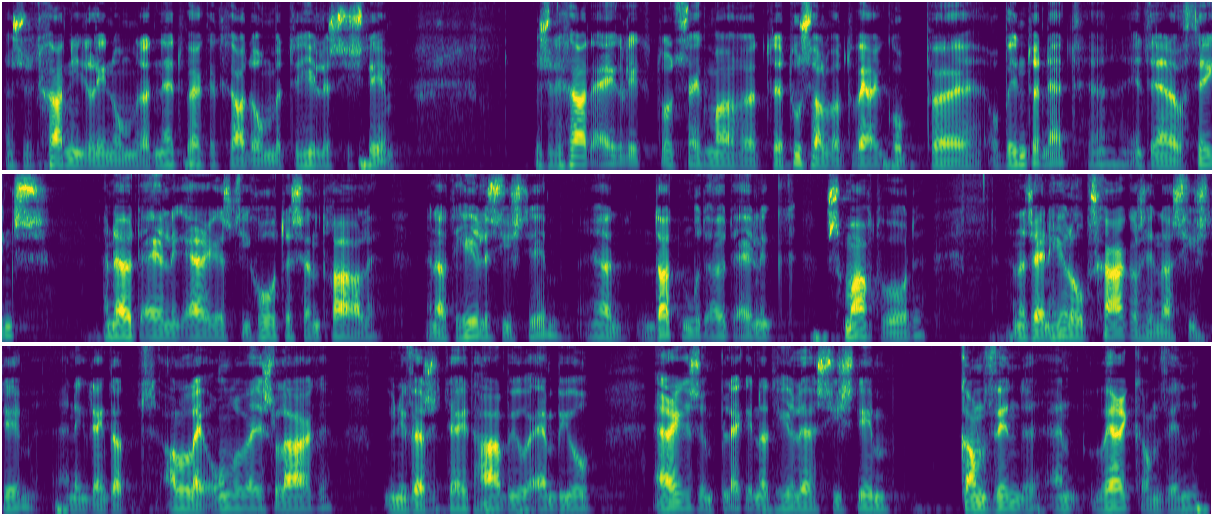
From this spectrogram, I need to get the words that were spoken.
Dus het gaat niet alleen om dat netwerk, het gaat om het hele systeem. Dus het gaat eigenlijk tot zeg maar, het eh, toestel wat werkt op, uh, op internet, hè? Internet of Things. En uiteindelijk ergens die grote centrale En dat hele systeem, ja, dat moet uiteindelijk smart worden. En er zijn een hele hoop schakels in dat systeem. En ik denk dat allerlei onderwijslagen, universiteit, HBO, MBO, ergens een plek in dat hele systeem kan vinden en werk kan vinden.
